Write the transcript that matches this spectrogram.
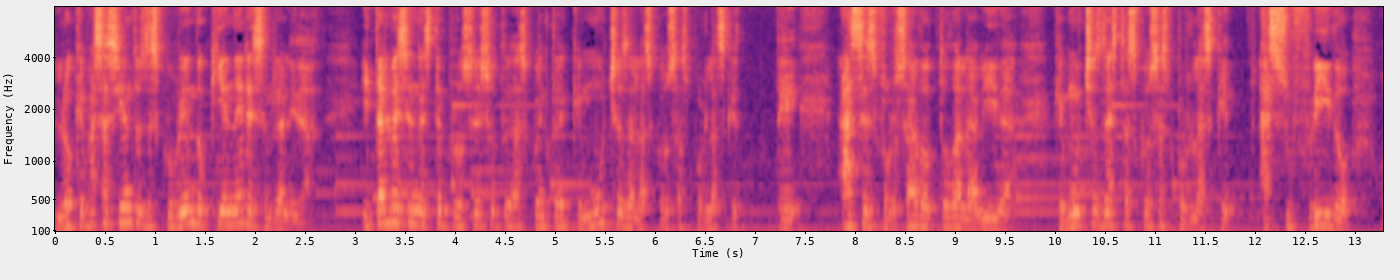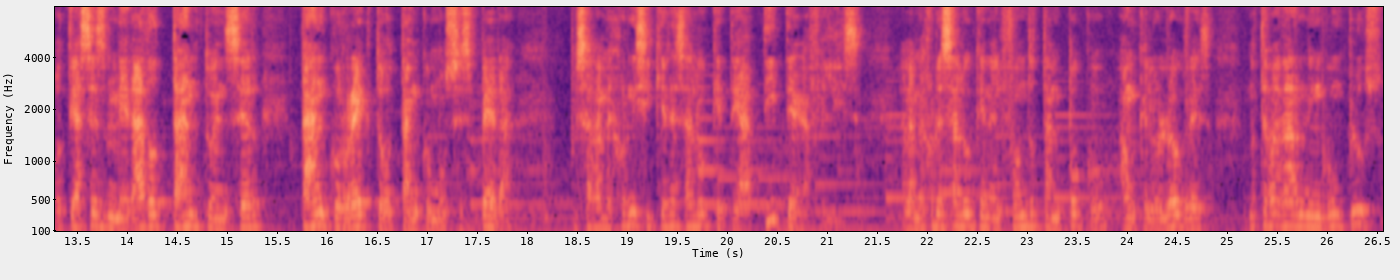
lo que vas haciendo es descubriendo quién eres en realidad. Y tal vez en este proceso te das cuenta de que muchas de las cosas por las que te has esforzado toda la vida, que muchas de estas cosas por las que has sufrido o te has esmerado tanto en ser tan correcto o tan como se espera, pues a lo mejor ni siquiera es algo que te, a ti te haga feliz. A lo mejor es algo que en el fondo tampoco, aunque lo logres, no te va a dar ningún plus,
